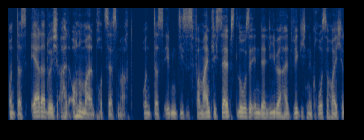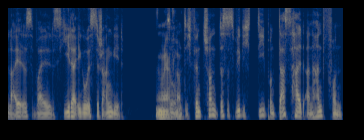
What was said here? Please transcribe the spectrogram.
Und dass er dadurch halt auch nochmal einen Prozess macht und dass eben dieses vermeintlich Selbstlose in der Liebe halt wirklich eine große Heuchelei ist, weil es jeder egoistisch angeht. Ja, so, und ich finde schon, das ist wirklich deep und das halt anhand von,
